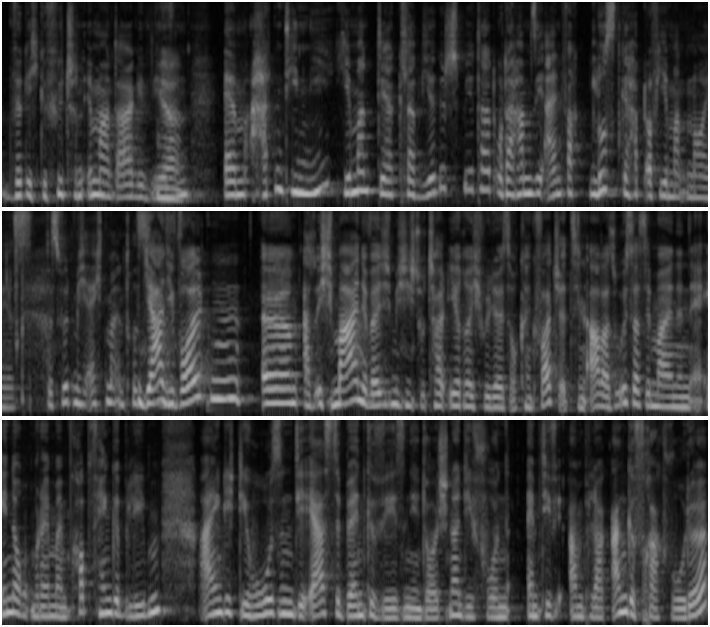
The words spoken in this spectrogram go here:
wirklich gefühlt schon immer da gewesen. Ja. Ähm, hatten die nie jemand, der Klavier gespielt hat oder haben sie einfach Lust gehabt auf jemand Neues? Das würde mich echt mal interessieren. Ja, die wollten, ähm, also ich meine, weil ich mich nicht total irre, ich will jetzt auch keinen Quatsch erzählen, aber so ist das in meinen Erinnerungen oder in meinem Kopf hängen geblieben. Eigentlich die Hosen die erste Band gewesen in Deutschland, die von MTV Unplugged angefragt wurde.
